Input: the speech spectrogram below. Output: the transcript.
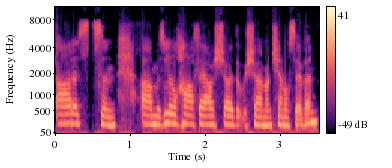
artists and um, it was a little half hour show that was shown on Channel 7.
